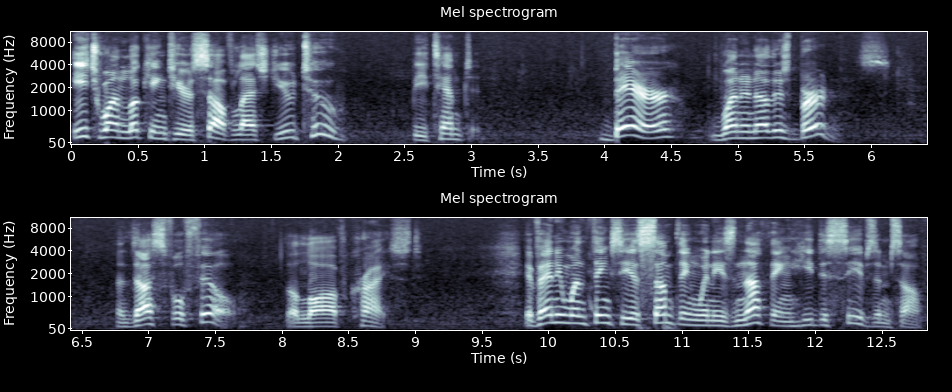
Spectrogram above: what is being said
Each one looking to yourself, lest you too be tempted. Bear one another's burdens, and thus fulfill the law of Christ. If anyone thinks he is something when he's nothing, he deceives himself.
